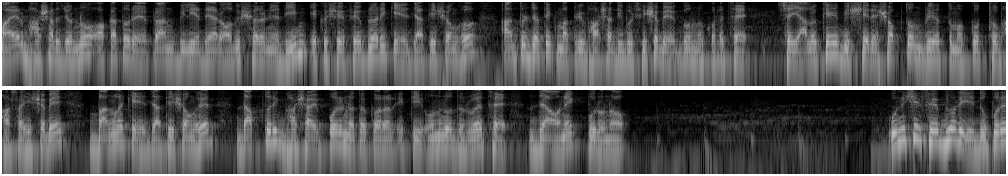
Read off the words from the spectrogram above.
মায়ের ভাষার জন্য অকাতরে প্রাণ বিলিয়ে দেওয়ার অবিস্মরণীয় দিন একুশে ফেব্রুয়ারিকে জাতিসংঘ আন্তর্জাতিক মাতৃভাষা দিবস হিসেবে গণ্য করেছে। সেই আলোকে বিশ্বের সপ্তম বৃহত্তম কথ্য ভাষা হিসেবে বাংলাকে জাতিসংঘের দাপ্তরিক ভাষায় পরিণত করার একটি অনুরোধ রয়েছে, যা অনেক পুরনো। উনিশে ফেব্রুয়ারি দুপুরে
